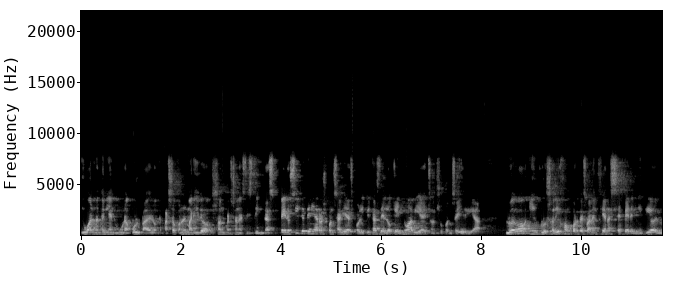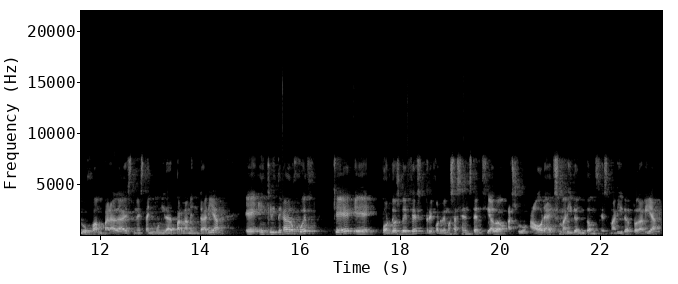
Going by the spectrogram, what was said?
igual no tenía ninguna culpa de lo que pasó con el marido, son personas distintas, pero sí que tenía responsabilidades políticas de lo que no había hecho en su consejería. Luego, incluso dijo en Cortes Valencianas, se permitió el lujo amparada en esta inmunidad parlamentaria eh, en criticar al juez que eh, por dos veces, recordemos, ha sentenciado a su ahora ex marido, entonces marido todavía,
